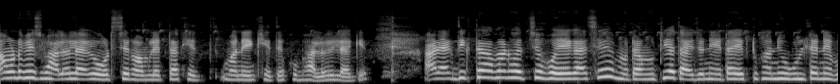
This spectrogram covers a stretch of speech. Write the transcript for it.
আমারও বেশ ভালো লাগে ওটসের অমলেটটা খেতে মানে খেতে খুব ভালোই লাগে। আর একদিকটা আমার হচ্ছে হয়ে গেছে মোটামুটি তাই জন্য এটা একটুখানি উল্টে নেব।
